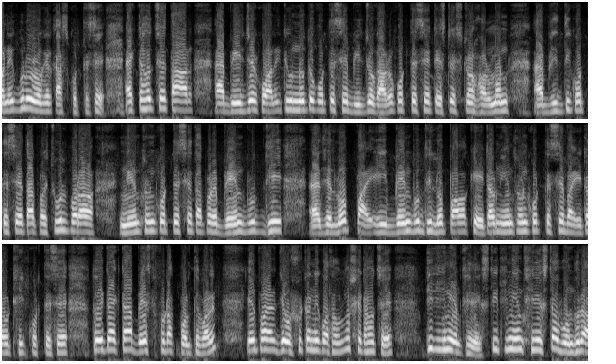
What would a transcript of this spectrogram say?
অনেকগুলো রোগের কাজ করতেছে। একটা হচ্ছে তার বীর্যের কোয়ালিটি উন্নত করতেছে, বীর্য গাঢ় করতেছে টেস্টোস্টেরন হরমোন বৃদ্ধি করতেছে, তারপরে চুল পড়া নিয়ন্ত্রণ করতেছে, তারপরে ব্রেন বুদ্ধি যে লোপ পায়, এই ব্রেন বুদ্ধি লোপ পাওয়াকে এটাও নিয়ন্ত্রণ করতেছে বা এটাও ঠিক করতেছে। তো এটা একটা বেস্ট প্রোডাক্ট বলতে পারেন। এরপর যে ওষুধটা নিয়ে কথা বলব, সেটা হচ্ছে টিটিনিয়াম থ্রিক্স টিটিনিয়াম থ্রিক্সটাও বন্ধুরা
